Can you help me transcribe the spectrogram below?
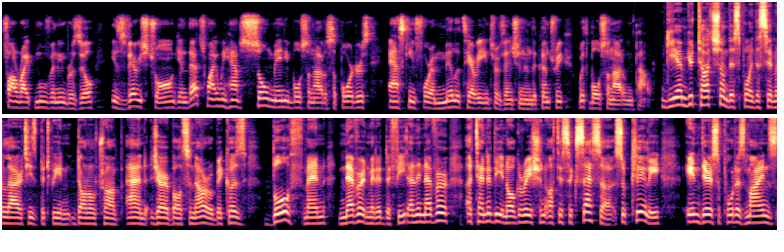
far right movement in Brazil is very strong. And that's why we have so many Bolsonaro supporters asking for a military intervention in the country with Bolsonaro in power. Guillaume, you touched on this point the similarities between Donald Trump and Jair Bolsonaro because both men never admitted defeat and they never attended the inauguration of their successor. So clearly, in their supporters' minds,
